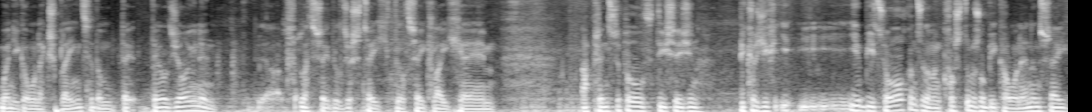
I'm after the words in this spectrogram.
when you go and explain to them, they, they'll join in. Uh, Let's say they'll just take they'll take like um, a principled decision because you, you you'll be talking to them and customers will be going in and say,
